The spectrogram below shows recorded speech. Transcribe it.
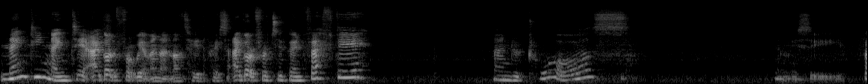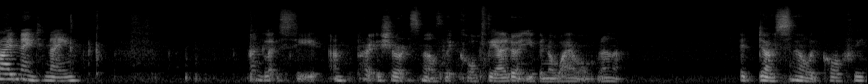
1990. I got it for, wait a minute, I'll tell you the price. I got it for £2.50. And it was, let me see, five ninety nine. And let's see, I'm pretty sure it smells like coffee. I don't even know why I'm opening it. It does smell like coffee.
